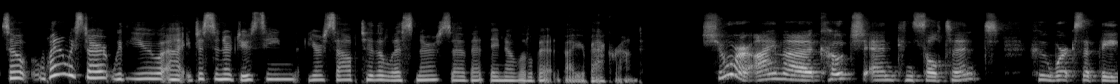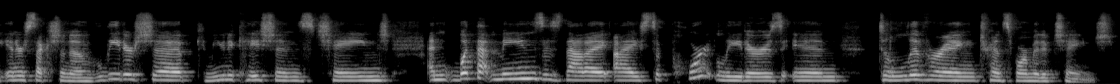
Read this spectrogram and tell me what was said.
So, why don't we start with you uh, just introducing yourself to the listeners so that they know a little bit about your background? Sure. I'm a coach and consultant who works at the intersection of leadership, communications, change. And what that means is that I, I support leaders in delivering transformative change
